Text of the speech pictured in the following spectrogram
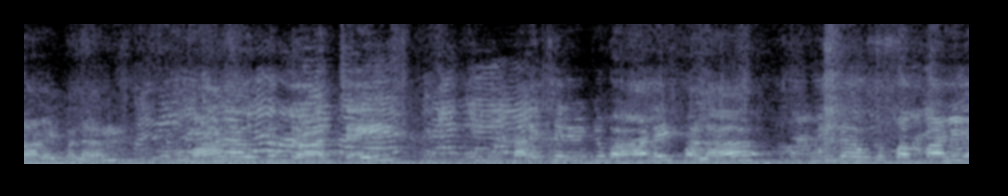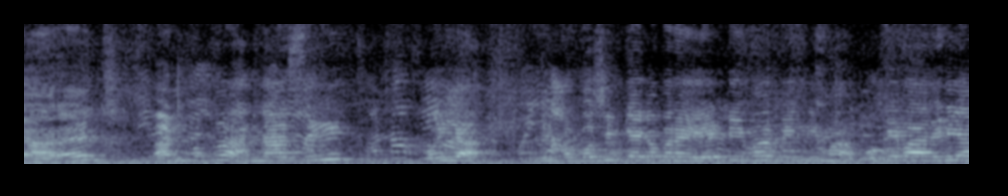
வாழைப்பழம். மாலாவுக்கு திராட்சை. கலைச்செல்விக்கு வாழைப்பழம். கீதாவுக்கு பப்பாளி ஆரஞ்சு. அன்புக்கு அண்ணாசி கொய்யா இப்ப கொஸ்டின் கேட்க போறேன் ஏ டீமா பி டீமா ஓகேவா ரெடியா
